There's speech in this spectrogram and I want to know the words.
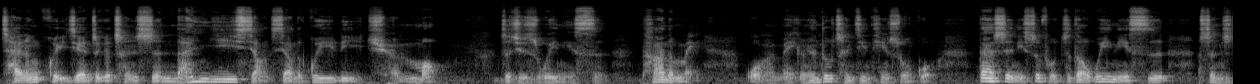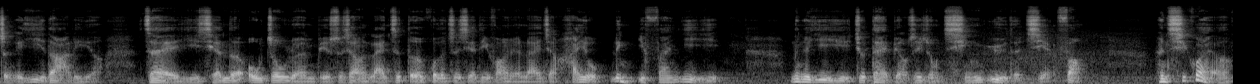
才能窥见这个城市难以想象的瑰丽全貌。这就是威尼斯，它的美，我们每个人都曾经听说过。但是你是否知道，威尼斯甚至整个意大利啊，在以前的欧洲人，比如说像来自德国的这些地方人来讲，还有另一番意义。那个意义就代表这种情欲的解放。很奇怪啊，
